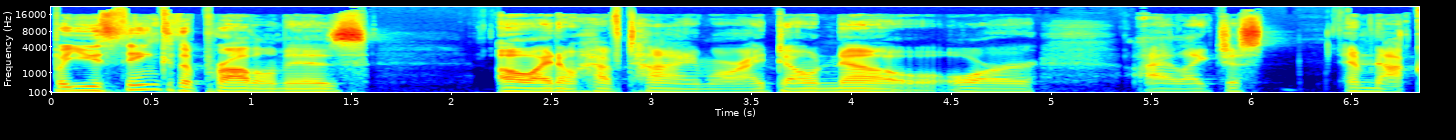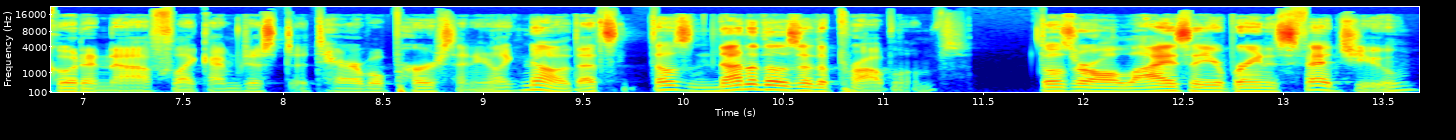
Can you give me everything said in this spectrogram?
but you think the problem is oh, I don't have time or I don't know or I like just am not good enough, like I'm just a terrible person. You're like, "No, that's those none of those are the problems. Those are all lies that your brain has fed you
